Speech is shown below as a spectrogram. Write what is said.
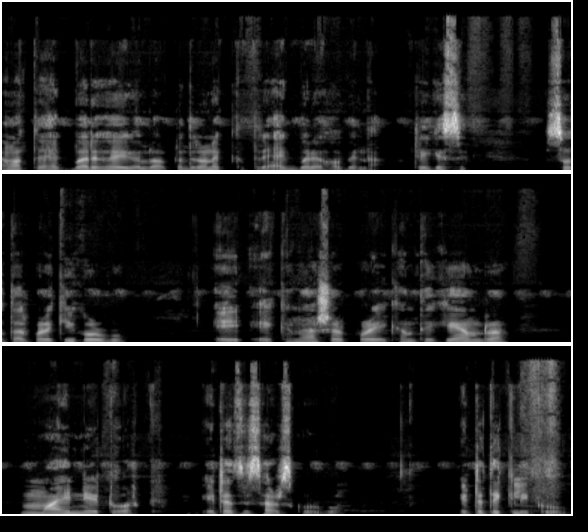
আমার তো একবারে হয়ে গেল, আপনাদের অনেক ক্ষেত্রে একবারে হবে না, ঠিক আছে? সো তারপরে কি করব? এই এখানে আসার পরে এখান থেকে আমরা মাই নেটওয়ার্ক এটাতে সার্চ করব। এটাতে ক্লিক করব।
